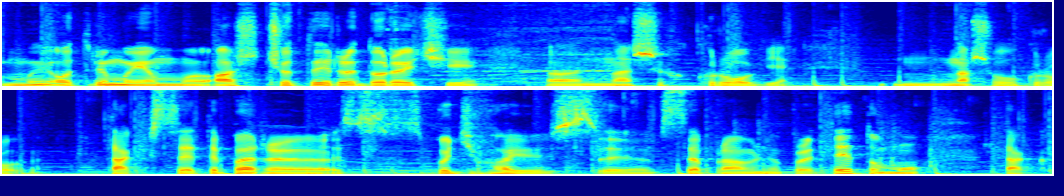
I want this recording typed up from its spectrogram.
ми отримуємо аж 4, до речі, е, наших крові. Нашого крові. Так, все, тепер е, сподіваюсь, все правильно пройде, тому так.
